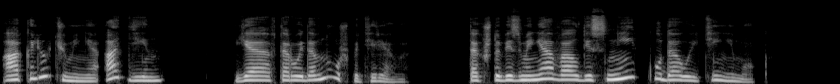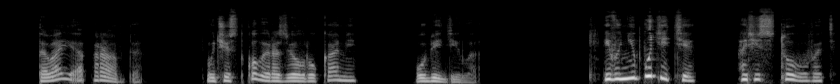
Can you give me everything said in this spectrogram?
А ключ у меня один. Я второй давно уж потеряла так что без меня Валдис никуда уйти не мог. — Твоя правда, Участковый развел руками, убедила. — И вы не будете арестовывать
